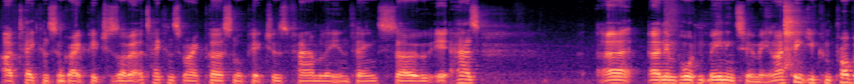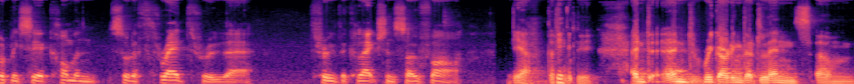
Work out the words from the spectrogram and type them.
I've taken some great pictures of it. I've taken some very personal pictures, family and things. So it has uh, an important meaning to me, and I think you can probably see a common sort of thread through there, through the collection so far yeah definitely. And and regarding that lens um,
